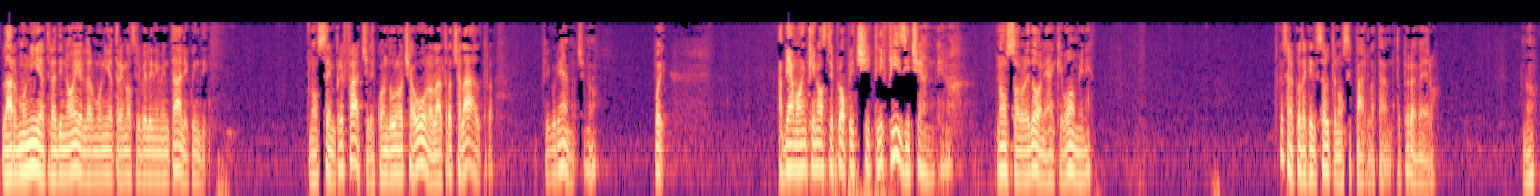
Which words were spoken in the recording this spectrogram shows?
l'armonia tra di noi è l'armonia tra i nostri veleni mentali, quindi non sempre è facile, quando uno c'ha uno, l'altro c'ha l'altro, figuriamoci, no? Poi abbiamo anche i nostri propri cicli fisici, anche, no? Non solo le donne, anche uomini. Questa è una cosa che di solito non si parla tanto, però è vero. No?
